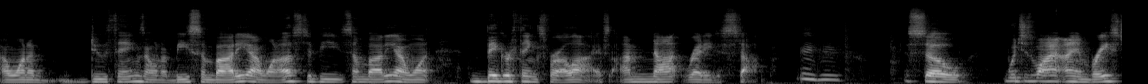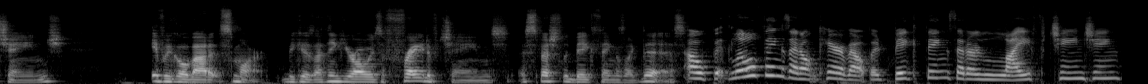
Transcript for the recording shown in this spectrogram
I want to do things. I want to be somebody. I want us to be somebody. I want bigger things for our lives. I'm not ready to stop. Mm-hmm. So, which is why I embrace change if we go about it smart. Because I think you're always afraid of change, especially big things like this. Oh, but little things I don't care about, but big things that are life changing,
